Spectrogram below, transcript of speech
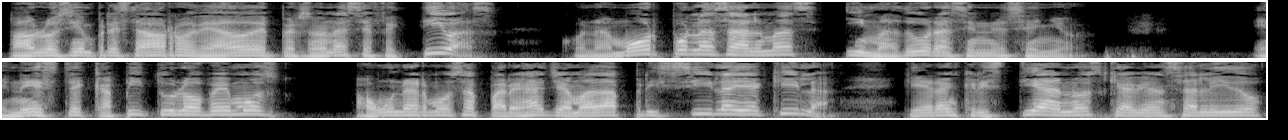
Pablo siempre estaba rodeado de personas efectivas, con amor por las almas y maduras en el Señor. En este capítulo vemos a una hermosa pareja llamada Priscila y Aquila, que eran cristianos que habían salido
